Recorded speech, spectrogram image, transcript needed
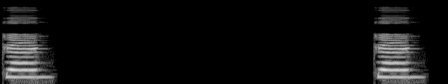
真真。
